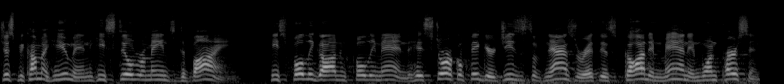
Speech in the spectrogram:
just become a human, he still remains divine. He's fully God and fully man. The historical figure, Jesus of Nazareth, is God and man in one person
